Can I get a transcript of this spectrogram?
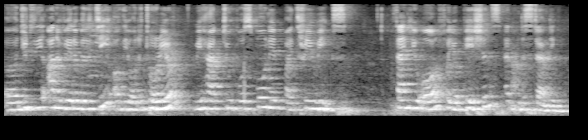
Uh, due to the unavailability of the auditorium, we had to postpone it by three weeks. Thank you all for your patience and understanding.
